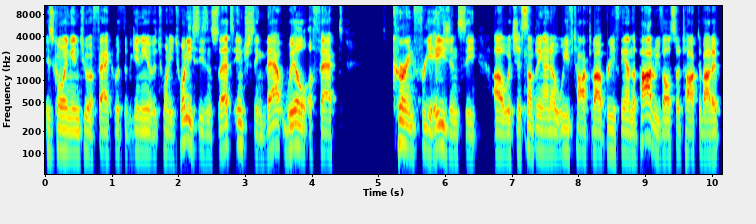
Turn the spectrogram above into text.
is going into effect with the beginning of the 2020 season. So that's interesting. That will affect current free agency, uh, which is something I know we've talked about briefly on the pod. We've also talked about it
